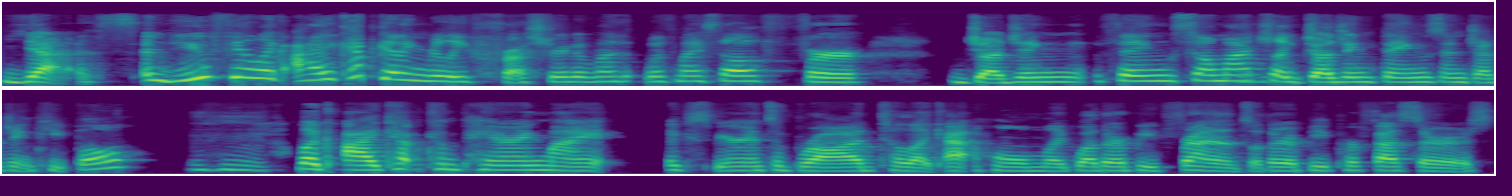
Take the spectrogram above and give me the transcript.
Yes. And do you feel like I kept getting really frustrated with, myself for judging things so much, Mhm. like judging things and judging people? mm-hmm. Like I kept comparing my experience abroad to like at home, like whether it be friends, whether it be professors,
